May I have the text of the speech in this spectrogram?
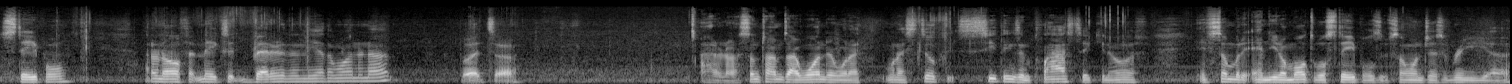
staple. I don't know if it makes it better than the other one or not, but uh, I don't know. Sometimes I wonder when I when I still see things in plastic, you know, if if somebody and you know multiple staples, if someone just re uh,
